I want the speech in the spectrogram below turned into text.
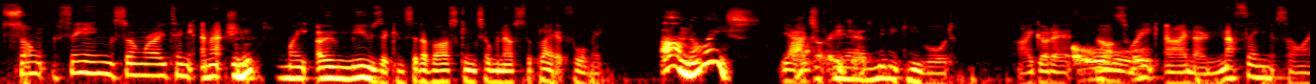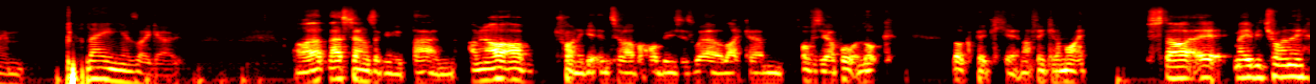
song, singing, songwriting, and actually Mhm. making my own music instead of asking someone else to play it for me. Oh, nice. Yeah, That's I got pretty the uh, good. MIDI keyboard. I got it last Oh. week, and I know nothing, so I am playing as I go. Oh, that, that sounds like a good plan. I mean, I, I'm trying to get into other hobbies as well. Like, um, obviously, I bought a lock lock pick kit, and I'm thinking I might start it. Maybe trying to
